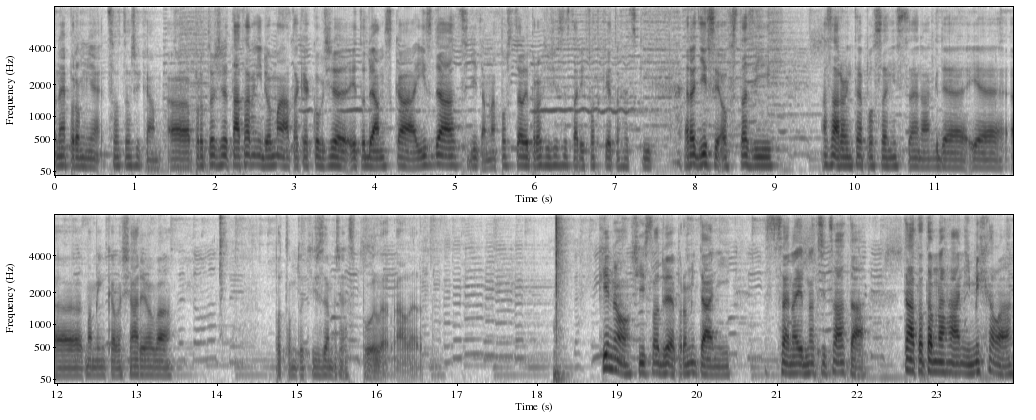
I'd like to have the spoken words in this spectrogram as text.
Ne pro mě, co to říkám, uh, protože táta není doma, tak jako, že je to dámská jízda, sedí tam na posteli, prohlíží si starý fotky, je to hezký, radí si o vztazích a zároveň to je poslední scéna, kde je uh, maminka Vašáriová, potom totiž zemře, spoiler alert. Kino číslo 2, promítání, scéna 31. Táta tam nahání Michala,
